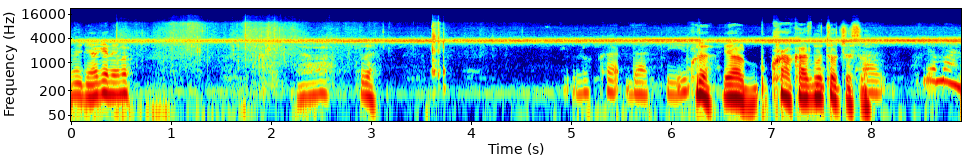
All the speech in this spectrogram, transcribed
Ready again, you know? Yeah, look at Look at that piece. Could yeah, crack as me touch this. Uh, yeah man.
